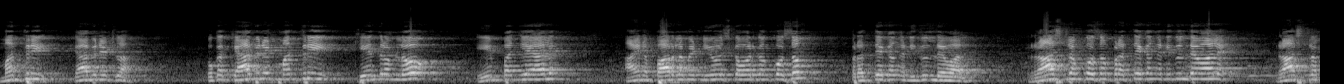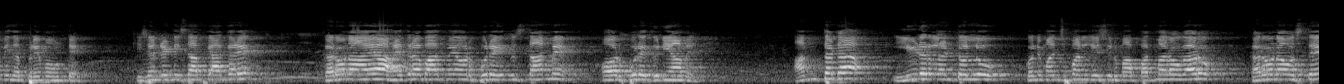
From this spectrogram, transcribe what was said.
మంత్రి క్యాబినెట్లా ఒక క్యాబినెట్ మంత్రి కేంద్రంలో ఏం పని చేయాలి ఆయన పార్లమెంట్ నియోజకవర్గం కోసం ప్రత్యేకంగా నిధులు తేవాలి రాష్ట్రం కోసం ప్రత్యేకంగా నిధులు తేవాలి రాష్ట్రం మీద ప్రేమ ఉంటే కిషన్ రెడ్డి साहब क्या करे कोरोना आया हैदराबाद में और पूरे हिंदुस्तान में और पूरे दुनिया में అంతటా లీడర్లు అంటోళ్ళు కొన్ని మంచి పనులు చేశారు మా పద్మారావు గారు కరోనా వస్తే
